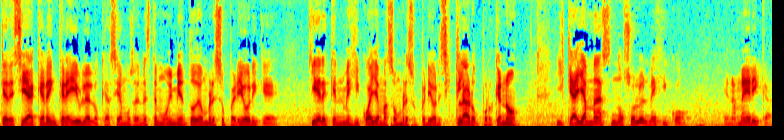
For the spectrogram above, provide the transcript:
que decía que era increíble lo que hacíamos en este movimiento de hombre superior y que quiere que en México haya más hombres superiores. Y claro, ¿por qué no? Y que haya más no solo en México, en América.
